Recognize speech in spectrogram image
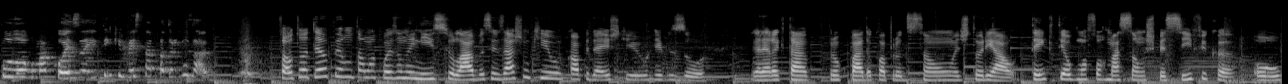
pulou alguma coisa aí, tem que ver se tá padronizado. Faltou até eu perguntar uma coisa no início lá, vocês acham que o copydesk, o revisor, galera que tá preocupada com a produção editorial, tem que ter alguma formação específica ou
